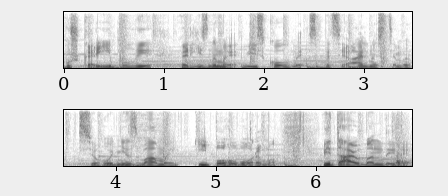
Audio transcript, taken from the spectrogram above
пушкарі були різними військовими спеціальностями. Сьогодні з вами і поговоримо. Вітаю, бандити!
